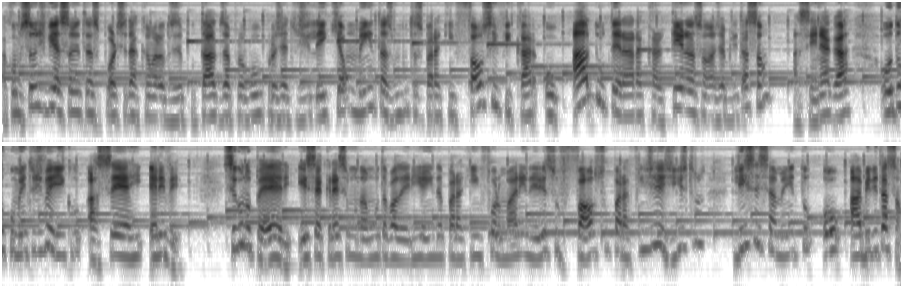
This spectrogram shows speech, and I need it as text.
A Comissão de Viação e Transporte da Câmara dos Deputados aprovou o projeto de lei que aumenta as multas para quem falsificar ou adulterar a Carteira Nacional de Habilitação, a CNH, ou documento de veículo, a CRLV. Segundo o PL, esse acréscimo na multa valeria ainda para quem informar endereço falso para fins de registro, licenciamento ou habilitação.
